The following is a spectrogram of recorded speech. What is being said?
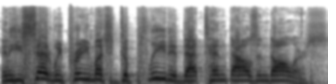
And he said we pretty much depleted that $10,000.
